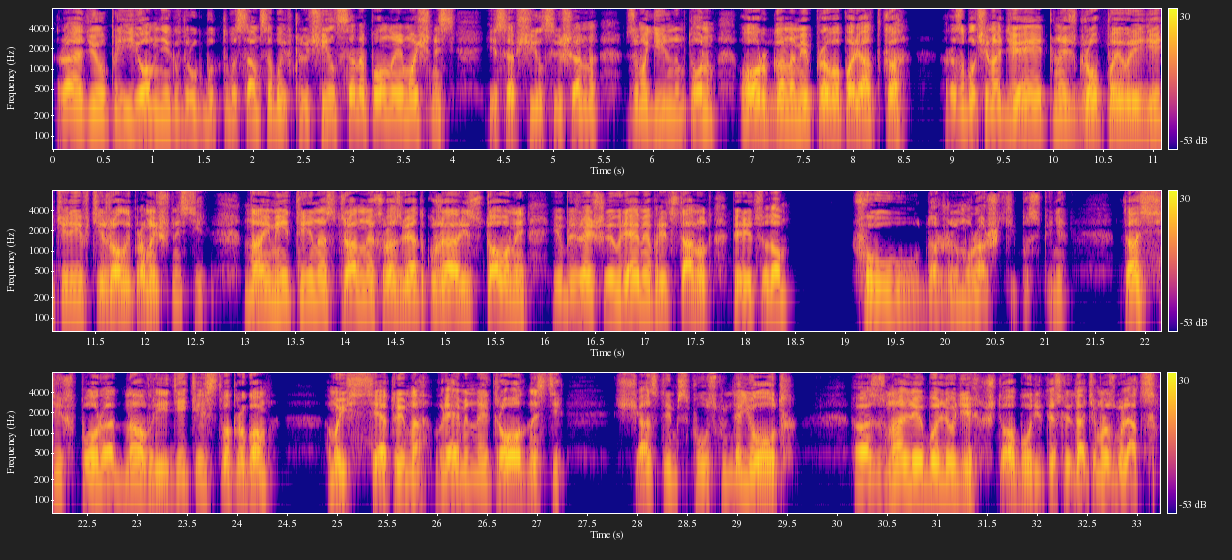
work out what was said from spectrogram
радиоприемник вдруг будто бы сам собой включился на полную мощность и сообщил совершенно замогильным тоном «Органами правопорядка разоблачена деятельность группы вредителей в тяжелой промышленности. Наймиты иностранных разведок уже арестованы и в ближайшее время предстанут перед судом. Фу, даже мурашки по спине. До сих пор одно вредительство кругом, а мы сетуем на временные трудности. Сейчас им спуск не дают. А знали бы люди, что будет, если дать им разгуляться.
